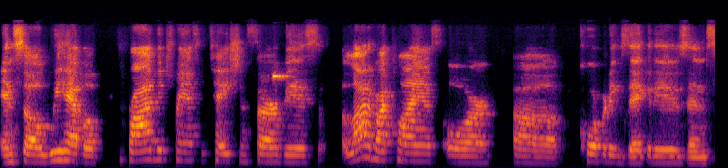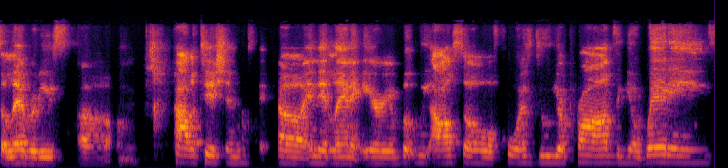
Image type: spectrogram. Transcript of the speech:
And so we have a private transportation service. A lot of our clients are uh, corporate executives and celebrities, um, politicians uh, in the Atlanta area. But we also, of course, do your proms and your weddings,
